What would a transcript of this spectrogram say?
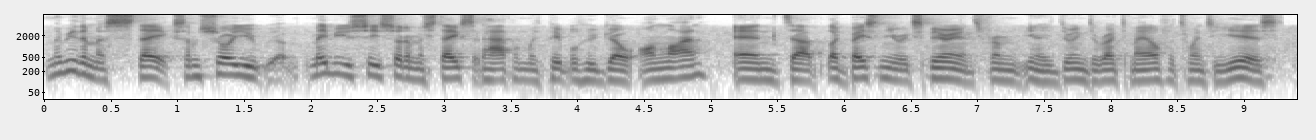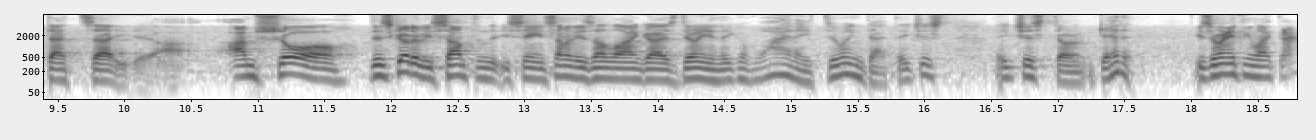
maybe the mistakes. I'm sure you maybe you see sort of mistakes that happen with people who go online and uh, like based on your experience from you know doing direct mail for 20 years that. Uh, I'm sure there's got to be something that you're seeing some of these online guys doing. You're thinking, why are they doing that? They just they just don't get it. Is there anything like that?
